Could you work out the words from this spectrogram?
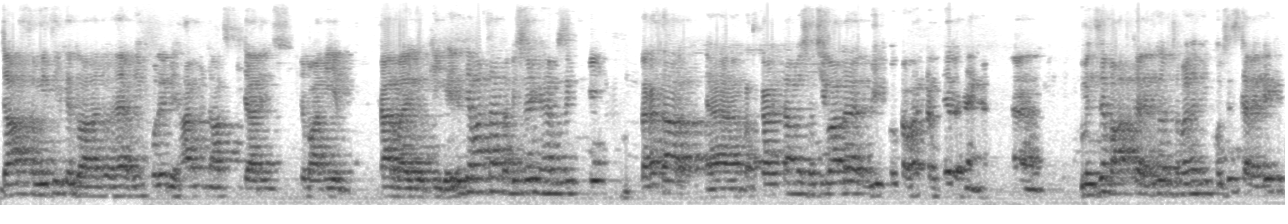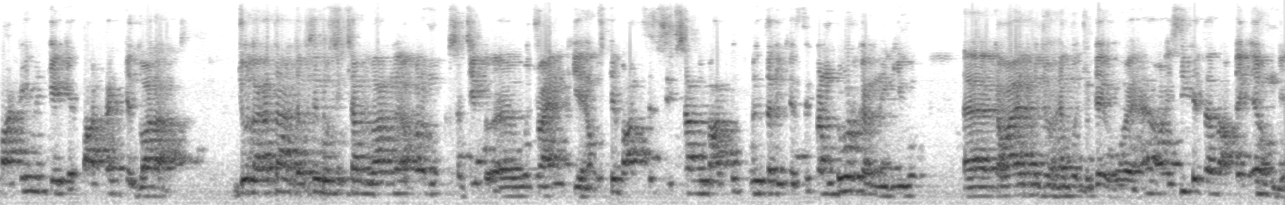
जाँच समिति के द्वारा जो है अभी पूरे बिहार में जाँच की जा रही है, उसके बाद ये कार्रवाई जो की गई है। हमारे साथ अभिषेक है हमसे लगातार पत्रकारिता में सचिवालय वीट को कवर करते रहे हैं। हम इनसे बात करेंगे और समझने की कोशिश करेंगे कि पार्टी में के के पाठक के द्वारा जो लगातार जब से वो शिक्षा विभाग में अपर मुख्य सचिव वो ज्वाइन किए हैं, उसके बाद से शिक्षा विभाग को पूरी तरीके से कंट्रोल करने की वो कवायद में जो है वो जुटे हुए हैं और इसी के तहत आप देखे होंगे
